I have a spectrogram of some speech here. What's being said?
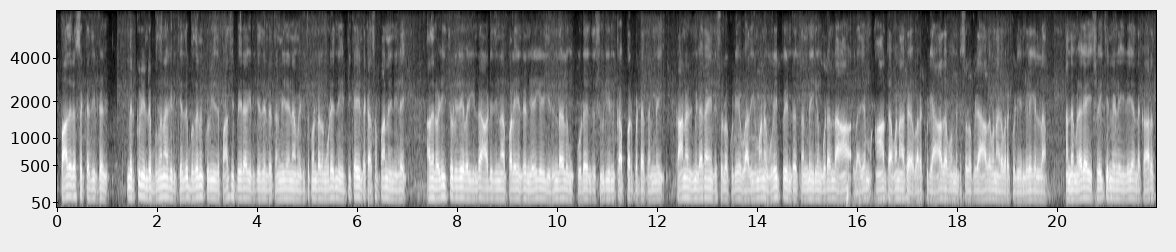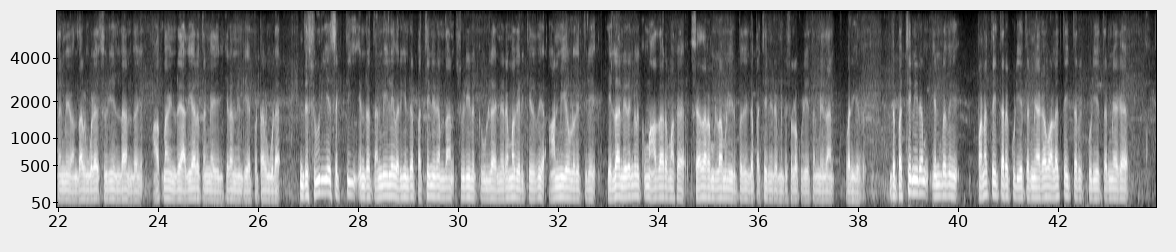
பாதரச கதிர்கள் மெர்க்குரி என்ற புதனாக இருக்கிறது. புதனுக்குரிய பாசி பெயராக இருக்கிறது என்ற தன்மையை நாம் எடுத்துக்கொண்டாலும் கூட இந்த எட்டிக்காய் என்ற கசப்பான நிலை அதன் வழித்தொழிலே வருகின்ற ஆடு தினாப்பாலை என்ற நிலைகள் இருந்தாலும் கூட இந்த சூரியனுக்கு அப்பாற்பட்ட தன்மை காணல் மிளகாய் என்று சொல்லக்கூடிய அதிகமான உழைப்பு என்ற தன்மையிலும் கூட அந்த ஆ லயம் ஆதவனாக வரக்கூடிய ஆதவம் என்று சொல்லக்கூடிய ஆதவனாக வரக்கூடிய நிலைகள்லாம் அந்த மிளகாயை சுவைக்கின்ற நிலையிலே அந்த காரத்தன்மை வந்தாலும் கூட சூரியன் தான் அந்த ஆத்மாவினுடைய அதிகாரத்தன்மையாக இருக்கிறான் என்று ஏற்பட்டாலும் கூட இந்த சூரிய சக்தி என்ற தன்மையிலே வருகின்ற பச்சை நிறம்தான் சூரியனுக்கு உள்ள நிறமாக இருக்கிறது. ஆன்மீக உலகத்திலே எல்லா நிறங்களுக்கும் ஆதாரமாக சேதாரம் இல்லாமல் இருப்பது இந்த பச்சை நிறம் என்று சொல்லக்கூடிய தன்மை தான் வருகிறது. இந்த பச்சை நிறம் என்பது பணத்தை தரக்கூடிய தன்மையாக வளத்தை தரக்கூடிய தன்மையாக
